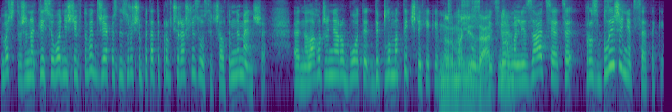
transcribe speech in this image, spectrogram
Ну, бачите, вже на тлі сьогоднішніх новин вже якось незручно питати про вчорашню зустріч, але тим не менше, е, налагодження роботи дипломатичних якихось Нормалізація. стосунків, нормалізація нормалізація. Це про зближення, все таки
